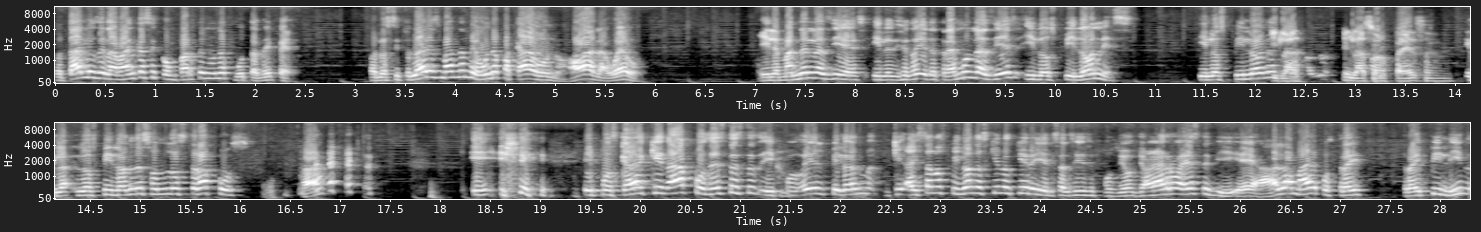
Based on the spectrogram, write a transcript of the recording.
Total, los de la banca se comparten una puta, no hay pedo. Pues los titulares, mándame una para cada uno, la huevo. Y le mandan las 10 y le dicen, oye, te traemos las 10 y los pilones. Y los pilones. Y la, sorpresa. Y los pilones son los trapos. ¿ah? y, y, pues cada quien, ah, pues este, este. Y pues, oye, el pilón, ahí están los pilones, ¿quién los quiere? Y el salsí dice, pues yo, yo agarro a este. Y eh, a la madre, pues trae, trae pilín,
